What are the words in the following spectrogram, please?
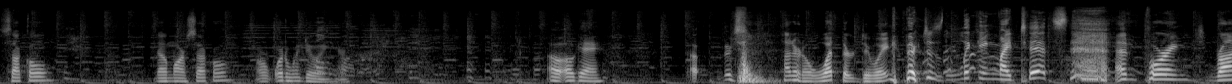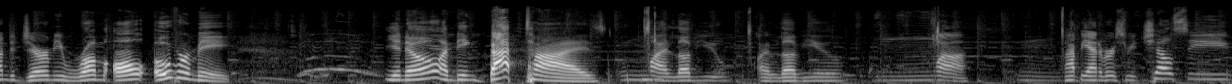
suckle, no more suckle, or what are we doing here? Oh, okay. Uh, just- I don't know what they're doing. they're just licking my tits and pouring Ron de Jeremy rum all over me. You know, I'm being baptized. I love you. I love you. Mm, Happy anniversary, Chelsea. Mm,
